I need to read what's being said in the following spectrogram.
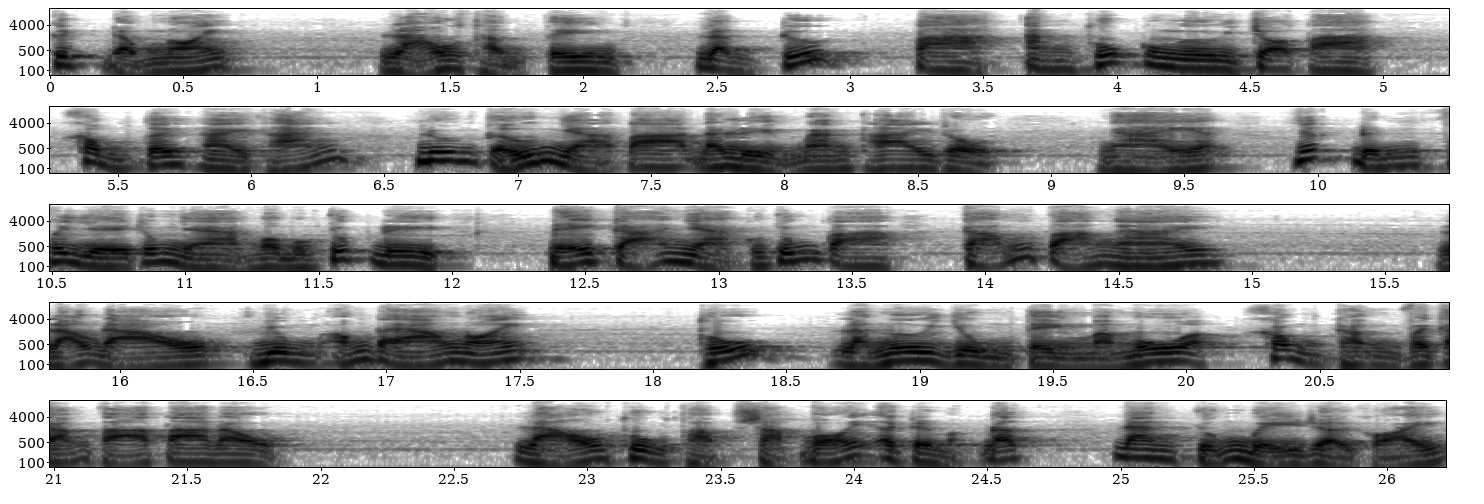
kích động nói, Lão thần tiên, lần trước ta ăn thuốc của ngươi cho ta, không tới hai tháng, nương tử nhà ta đã liền mang thai rồi. Ngài nhất định phải về trong nhà ngồi một chút đi, để cả nhà của chúng ta cảm tạ ngài. Lão đạo dùng ống tay áo nói, thuốc là ngươi dùng tiền mà mua, không cần phải cảm tạ ta đâu. Lão thu thập sạp bói ở trên mặt đất, đang chuẩn bị rời khỏi.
